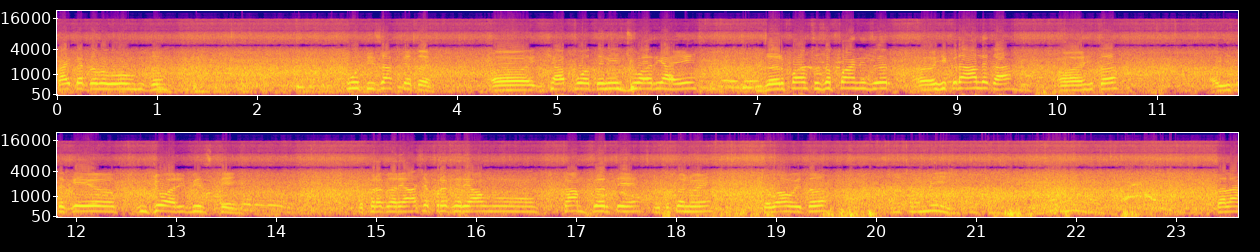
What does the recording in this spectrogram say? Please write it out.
काय करतं बघू हो इथं? पोती जागत्यात आहे. ह्या पोत्याने ज्वारी आहे. जर पावसाचं पाणी जर इकडं आलं का इथं इथं की ज्वारी भिजते. प्रकारे अशा प्रकारे आवणू काम करते इथं कनवे तर भाऊ इथं मी चला.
